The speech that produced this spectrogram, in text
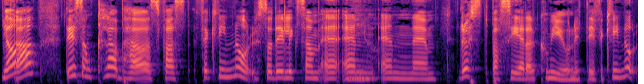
Ja. det är som Clubhouse fast för kvinnor. Så det är liksom eh, en, en, eh, röstbaserad community för kvinnor.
